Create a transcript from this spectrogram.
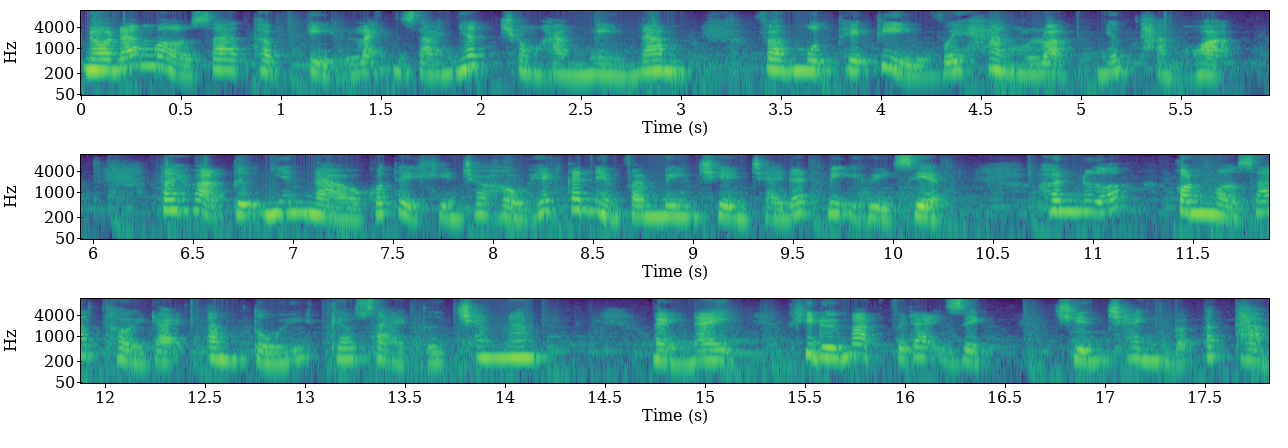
Nó đã mở ra thập kỷ lạnh giá nhất trong hàng nghìn năm và một thế kỷ với hàng loạt những thảm họa. Tai họa tự nhiên nào có thể khiến cho hầu hết các nền văn minh trên trái đất bị hủy diệt. Hơn nữa, còn mở ra thời đại tăm tối kéo dài tới trăm năm. Ngày nay, khi đối mặt với đại dịch, chiến tranh và các thảm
